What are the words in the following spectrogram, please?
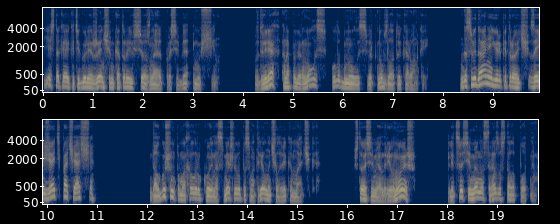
Есть такая категория женщин, которые все знают про себя и мужчин. В дверях она повернулась, улыбнулась, сверкнув золотой коронкой. «До свидания, Юрий Петрович. Заезжайте почаще». Долгушин помахал рукой, насмешливо посмотрел на человека-мальчика. «Что, Семен, ревнуешь?» Лицо Семена сразу стало потным.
